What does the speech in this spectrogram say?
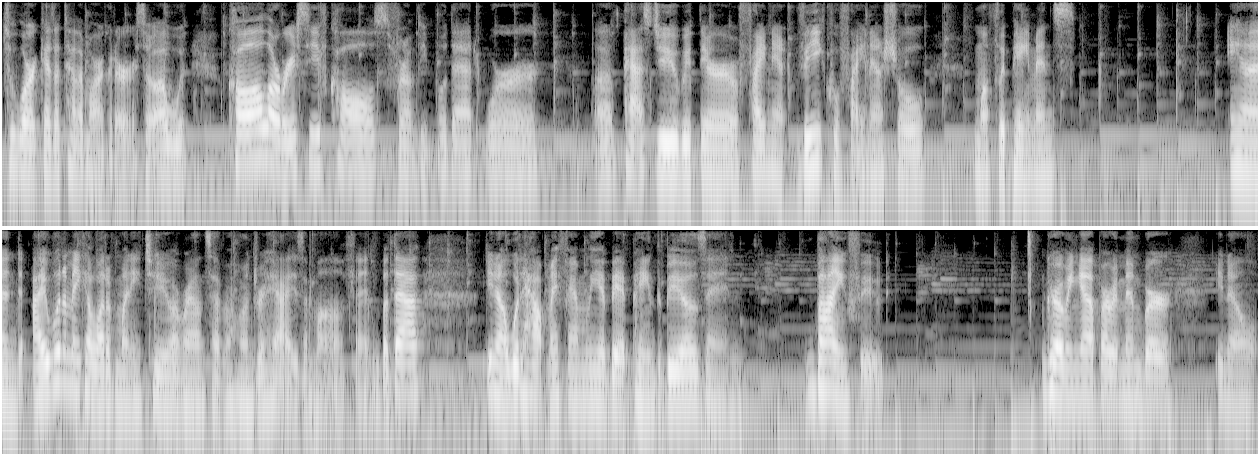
to work as a telemarketer. So I would call or receive calls from people that were uh, past due with their finan- vehicle financial monthly payments. And I wouldn't make a lot of money too, around 700 reais a month. And but that, you know, would help my family a bit paying the bills and buying food. Growing up, I remember, you know,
